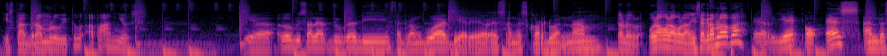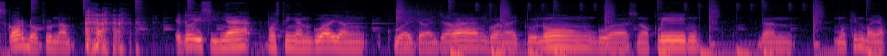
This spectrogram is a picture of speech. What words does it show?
Instagram lu itu apaan Yos? ya lo bisa lihat juga di Instagram gua di ryos underscore 26 Tahu dulu. Ulang ulang ulang. Instagram lu apa? ryos underscore 26 itu isinya postingan gua yang gua jalan-jalan gua naik gunung gua snorkeling dan mungkin banyak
